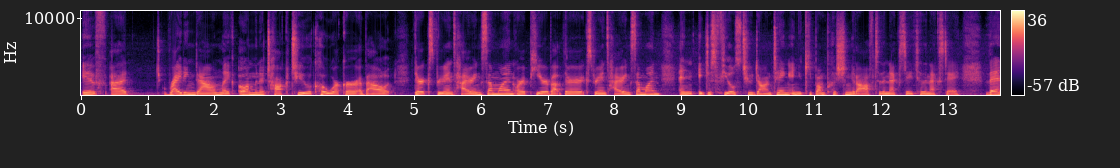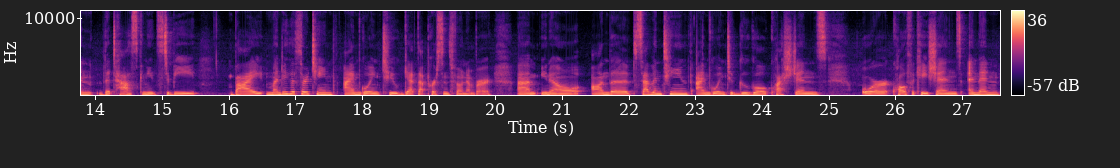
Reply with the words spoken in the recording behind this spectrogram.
If uh, writing down like oh i'm going to talk to a coworker about their experience hiring someone or a peer about their experience hiring someone and it just feels too daunting and you keep on pushing it off to the next day to the next day then the task needs to be by Monday the 13th, I'm going to get that person's phone number. Um, you know, on the 17th, I'm going to Google questions or qualifications. And then,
